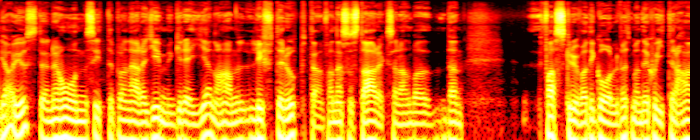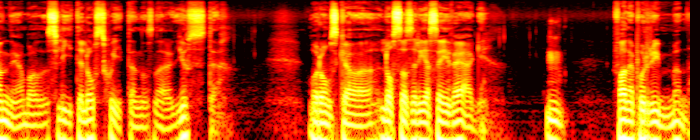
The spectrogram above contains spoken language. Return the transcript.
ja just det, när hon sitter på den här gymgrejen och han lyfter upp den för han är så stark så han bara, den fastskruvad i golvet men det skiter han i. Han bara sliter loss skiten och sådär. Just det. Och de ska låtsas resa iväg. Mm. För han är på rymmen.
